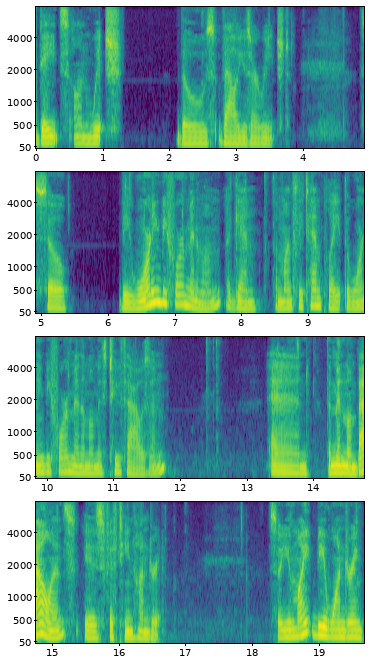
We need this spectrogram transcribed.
dates on which those values are reached. So the warning before minimum, again, the monthly template, the warning before minimum is 2000 and the minimum balance is 1500. So you might be wondering,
